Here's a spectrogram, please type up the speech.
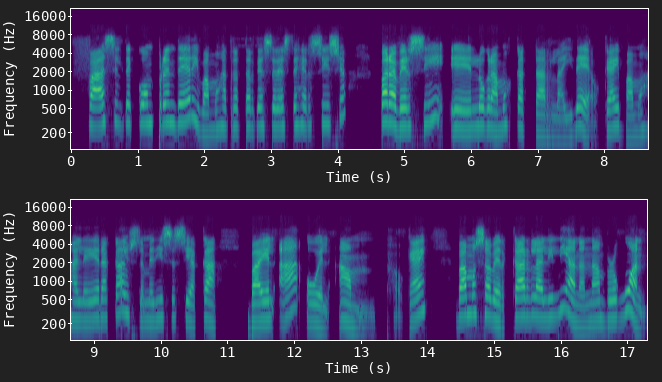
fácil de comprender y vamos a tratar de hacer este ejercicio para ver si eh, logramos captar la idea, ¿ok? Vamos a leer acá y usted me dice si acá va el a o el am, ¿ok? Vamos a ver, Carla Liliana, number one.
